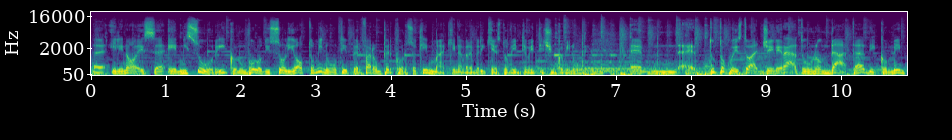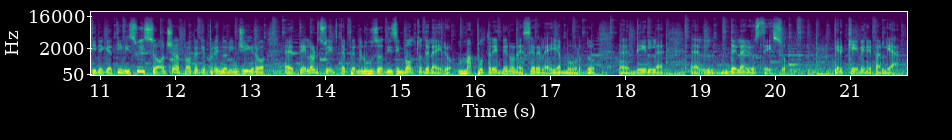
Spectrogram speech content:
eh, Illinois e Missouri con un volo di soli 8 minuti per fare un percorso che in macchina avrebbe richiesto 20 o 25 minuti. Eh, eh, tutto questo ha generato un'ondata di commenti negativi sui social proprio che prendono in giro eh, Taylor Swift per l'uso disinvolto dell'aereo, ma potrebbe non essere lei a bordo eh, del, eh, dell'aereo stesso. Perché ve ne parliamo?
